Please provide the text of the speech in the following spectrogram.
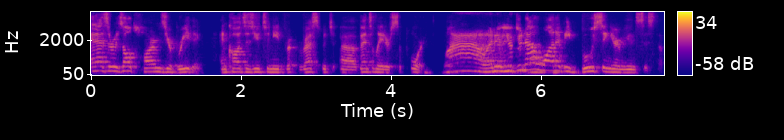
and as a result harms your breathing and causes you to need respir- uh, ventilator support. Wow, I didn't. You do not want to be boosting your immune system.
